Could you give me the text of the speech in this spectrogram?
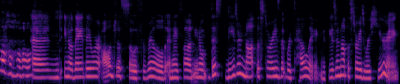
Oh. And you know, they they were all just so thrilled, and I thought, you know, this these are not the stories that we're telling. These are not the stories we're hearing.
